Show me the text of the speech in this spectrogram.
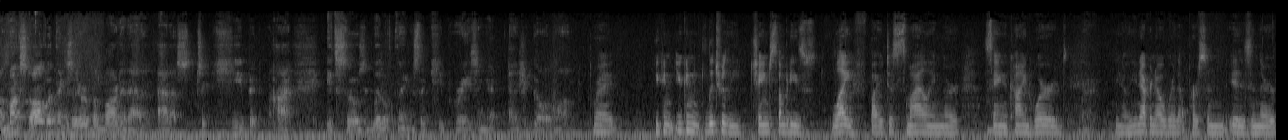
amongst all the things that are bombarded at, at us to keep it high. It's those little things that keep raising it as you go along. Right. You can you can literally change somebody's life by just smiling or saying a kind word. Right. You know, you never know where that person is in their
